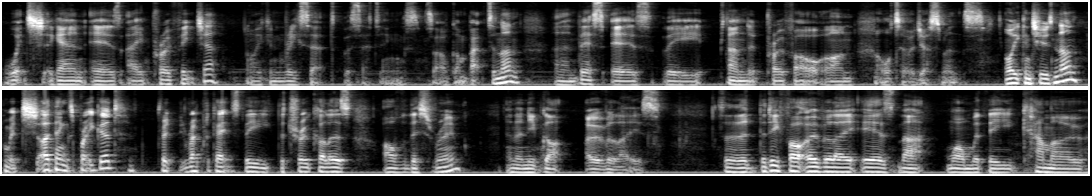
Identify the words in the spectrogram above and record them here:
which again is a pro feature or you can reset the settings. So I've gone back to none, and then this is the standard profile on auto adjustments. Or you can choose none, which I think is pretty good. It replicates the, the true colors of this room. And then you've got overlays. So the, the default overlay is that one with the camo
